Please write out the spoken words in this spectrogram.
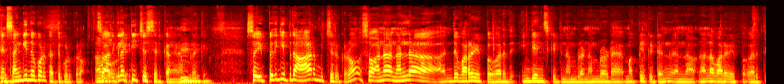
அண்ட் சங்கீதம் கூட கற்றுக் கொடுக்குறோம். ஸோ அதுக்கெல்லாம் டீச்சர்ஸ் இருக்காங்க நம்மளுக்கு. ஸோ இப்போதைக்கு இப்போ தான் ஆரம்பிச்சிருக்கிறோம். ஸோ ஆனால் நல்ல அந்த வரவேற்பு வருது. இந்தியன்ஸ் கிட்ட நம்மள நம்மளோட மக்கள் கிட்ட நல்ல வரவேற்பு வருது.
